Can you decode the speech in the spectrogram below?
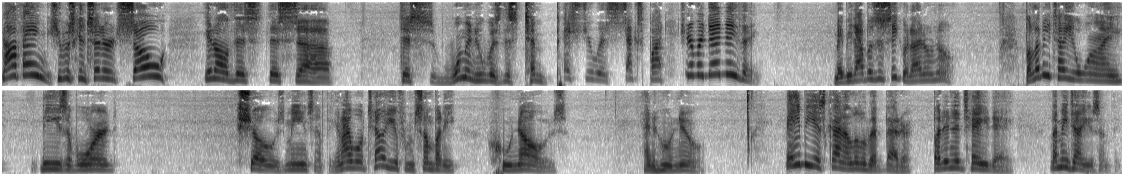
nothing. She was considered so, you know, this this uh, this woman who was this tempestuous sex pot. She never did anything. Maybe that was a secret. I don't know. But let me tell you why these award shows mean something. And I will tell you from somebody who knows and who knew. Maybe it's gotten a little bit better, but in its heyday, let me tell you something.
